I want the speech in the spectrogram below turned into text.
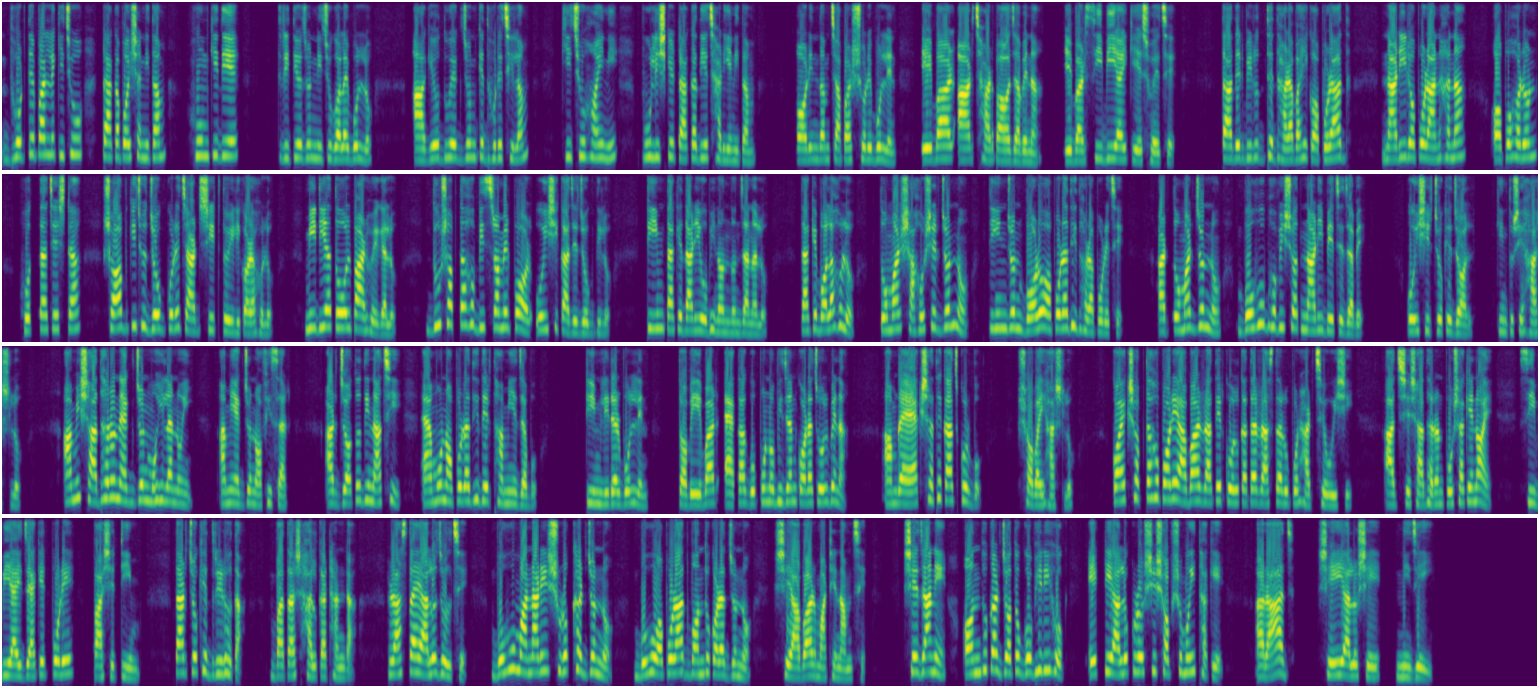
ধরতে পারলে কিছু টাকা পয়সা নিতাম। হুমকি দিয়ে তৃতীয়জন নিচু গলায় বলল, আগেও দু একজনকে ধরেছিলাম। কিছু হয়নি, পুলিশকে টাকা দিয়ে ছাড়িয়ে নিতাম। অরিন্দম চাপার সরে বললেন, এবার আর ছাড় পাওয়া যাবে না। এবার সিবিআই কেস হয়েছে। তাদের বিরুদ্ধে ধারাবাহিক অপরাধ, নারীর ওপর আনহানা, অপহরণ, হত্যা চেষ্টা সব কিছু যোগ করে চার্জশিট তৈরি করা হলো। মিডিয়া তোল পার হয়ে গেল। দু সপ্তাহ বিশ্রামের পর ঐশী কাজে যোগ দিল। টিম তাকে দাঁড়িয়ে অভিনন্দন জানালো। তাকে বলা হলো, তোমার সাহসের জন্য তিনজন বড় অপরাধী ধরা পড়েছে, আর তোমার জন্য বহু ভবিষ্যৎ নারী বেঁচে যাবে। ঐশীর চোখে জল, কিন্তু সে হাসল, আমি সাধারণ একজন মহিলা নই, আমি একজন অফিসার, আর যতদিন আছি এমন অপরাধীদের থামিয়ে যাব। টিম লিডার বললেন, তবে এবার একা গোপন অভিযান করা চলবে না। আমরা একসাথে কাজ করব। সবাই হাসল। কয়েক সপ্তাহ পরে আবার রাতের কলকাতার রাস্তার উপর হাঁটছে ঐশী। আজ সে সাধারণ পোশাকে নয়, সিবিআই জ্যাকেট পরে পাশে টিম। তার চোখে দৃঢ়তা, বাতাস হালকা ঠান্ডা। রাস্তায় আলো জ্বলছে, বহু মা নারীর সুরক্ষার জন্য, বহু অপরাধ বন্ধ করার জন্য সে আবার মাঠে নামছে। সে জানে অন্ধকার যত গভীরই হোক, একটি আলোকরশ্মি সবসময়ই থাকে। আর আজ সেই আলো সে নিজেই।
